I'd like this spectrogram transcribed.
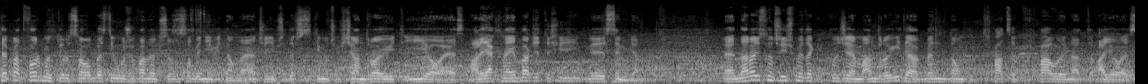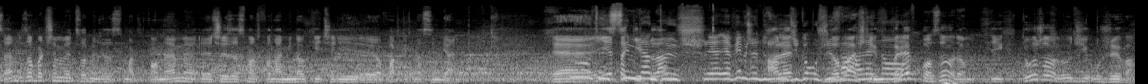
te platformy, które są obecnie używane przez osoby niewidome, czyli przede wszystkim oczywiście Android i iOS, ale jak najbardziej też i Symbian, E, Na razie skończyliśmy, tak jak powiedziałem, Androida, będą prace trwały nad iOS-em. Zobaczymy, co będzie ze smartfonem, e, czy ze smartfonami Nokia, czyli opartych na Symbianie. E, No, ten Symbian to już, ja, ja wiem, że dużo ludzi go używa, no właśnie, ale no... wbrew pozorom ich dużo ludzi używa.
